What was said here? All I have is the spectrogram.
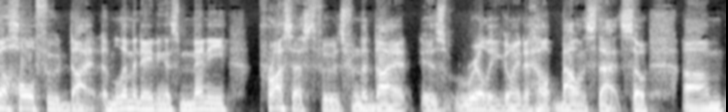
a whole food diet, eliminating as many processed foods from the diet is really going to help balance that. So, um,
